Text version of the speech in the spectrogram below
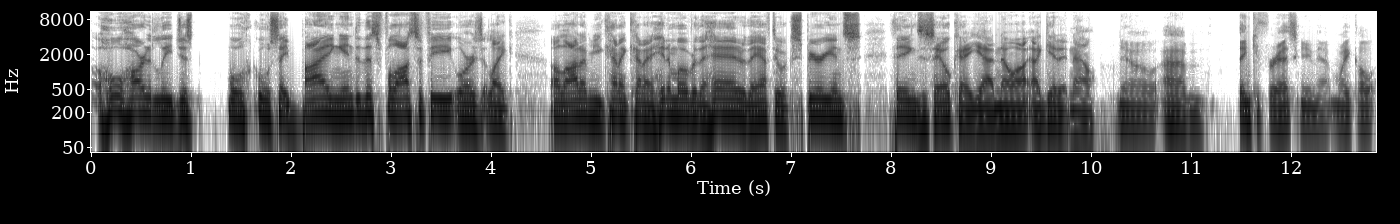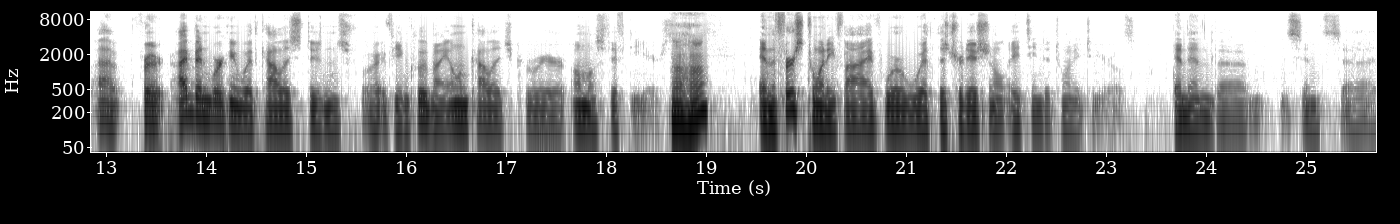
wholeheartedly just, we'll, we'll say, buying into this philosophy, or is it like a lot of them you kind of kind of hit them over the head, or they have to experience things and say, okay, yeah, no, I, I get it now? No, um, thank you for asking that, Michael. Uh, for I've been working with college students for, if you include my own college career, almost 50 years. Uh-huh. And the first 25 were with the traditional 18 to 22 year olds. And then the, since uh,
